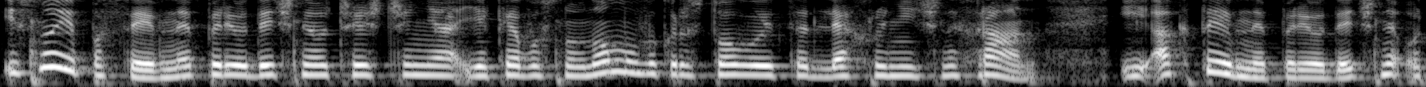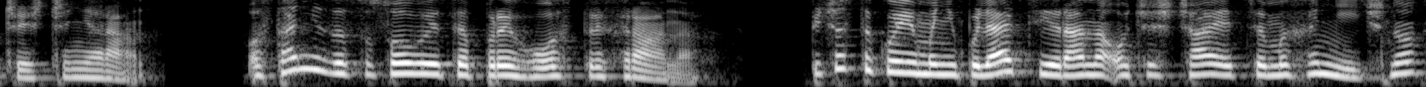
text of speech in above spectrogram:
Існує пасивне періодичне очищення, яке в основному використовується для хронічних ран, і активне періодичне очищення ран. Останнє застосовується при гострих ранах. Під час такої маніпуляції рана очищається механічно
